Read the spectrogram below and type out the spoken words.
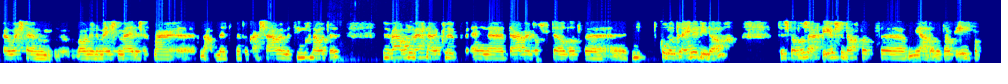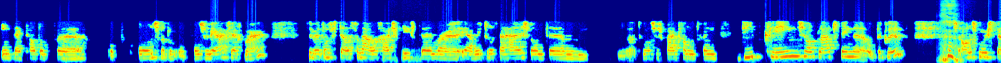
bij West Ham wonen de meeste meiden zeg maar, eh, nou, met, met elkaar samen, met teamgenoten. Dus we waren onderweg naar de club en eh, daar werd ons verteld dat we niet konden trainen die dag. Dus dat was eigenlijk de eerste dag dat, eh, ja, dat het ook impa- impact had op, eh, op ons, op, op ons werk, zeg maar. Toen werd ons verteld van nou, we gaan alsjeblieft eh, maar eh, ja, weer terug naar huis. Want ehm, toen was er sprake van dat er een deep clean zou plaatsvinden op de club. dus alles moest,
